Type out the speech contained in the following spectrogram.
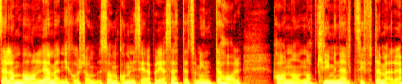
sällan vanliga människor som, som kommunicerar på det sättet som inte har, har något kriminellt syfte med det.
